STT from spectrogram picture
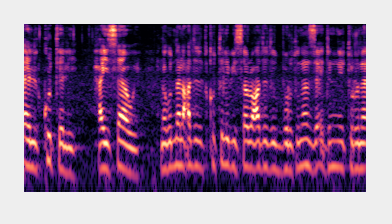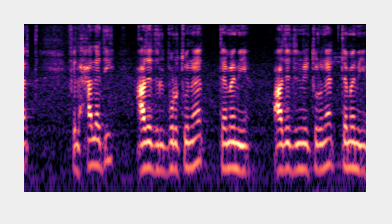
الكتلي هيساوي إحنا قلنا العدد الكتلي بيساوي عدد البروتونات زائد النيوترونات. في الحالة دي عدد البروتونات 8 عدد النيوترونات 8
